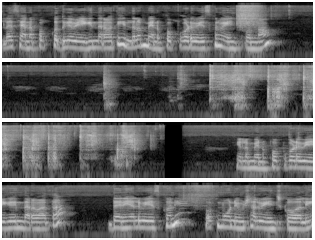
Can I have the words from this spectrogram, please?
ఇలా శనగపప్పు కొద్దిగా వేగిన తర్వాత ఇందులో మినపప్పు కూడా వేసుకుని వేయించుకుందాం. ఇలా మినపప్పు కూడా వేగిన తర్వాత ధనియాలు వేసుకొని ఒక మూడు నిమిషాలు వేయించుకోవాలి.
